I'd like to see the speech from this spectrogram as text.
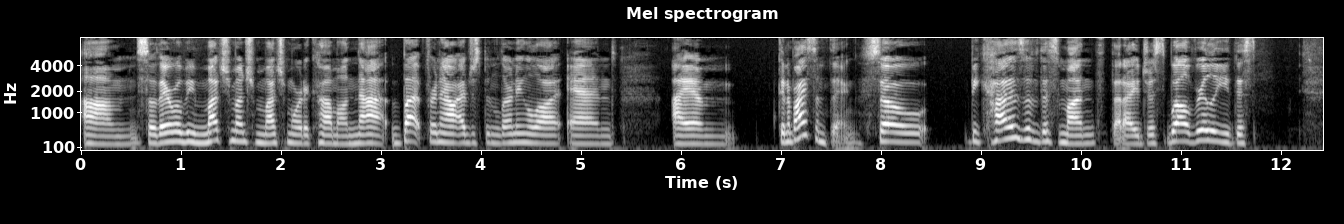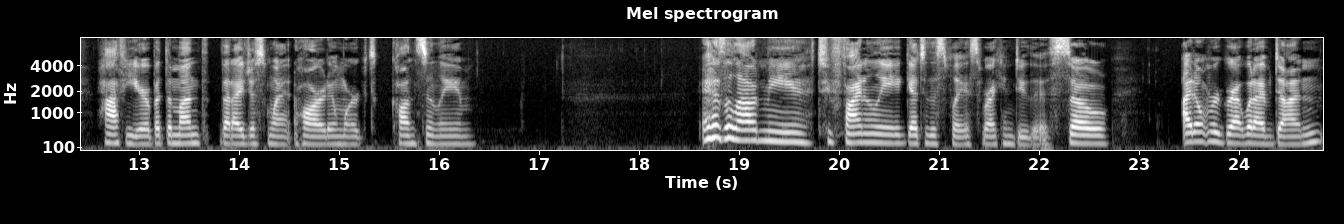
Um, so there will be much, much, much more to come on that. But for now, I've just been learning a lot and I am going to buy something. So because of this month that I just, well, really this half year, but the month that I just went hard and worked constantly it has allowed me to finally get to this place where I can do this. So I don't regret what I've done.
